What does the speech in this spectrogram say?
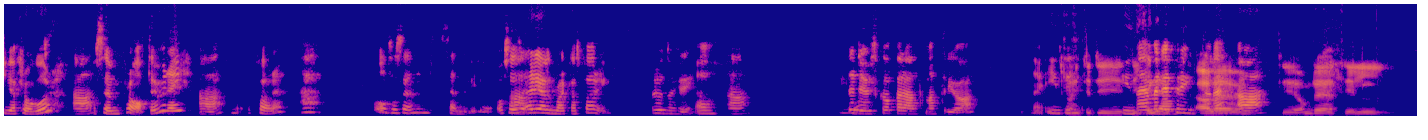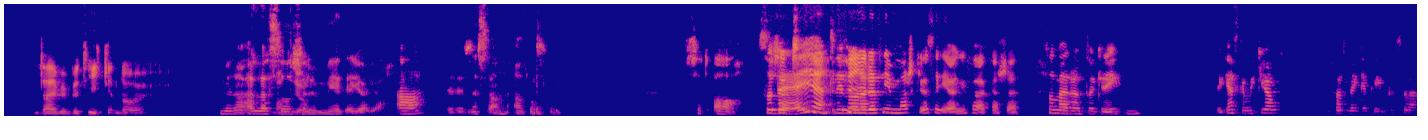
skriver jag frågor. ja, Och sen pratar jag med dig ja. före. Och så sen sänder vi. Och så Ja. är det all marknadsföring. Runt omkring. Ja. Ja. Där du skapar allt material. Nej, inte... Ja, inte till, Inte Nej men det är Instagram. printade. Ja. till, om det är till live i butiken då Men alla Material. sociala medier gör jag. ja, det är det Nästan allt. Så att, ja. Så det är egentligen Fyra några timmar skulle jag säga ungefär kanske. som är runt omkring. Mm. Det är ganska mycket jobb för att lägga till sådär.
